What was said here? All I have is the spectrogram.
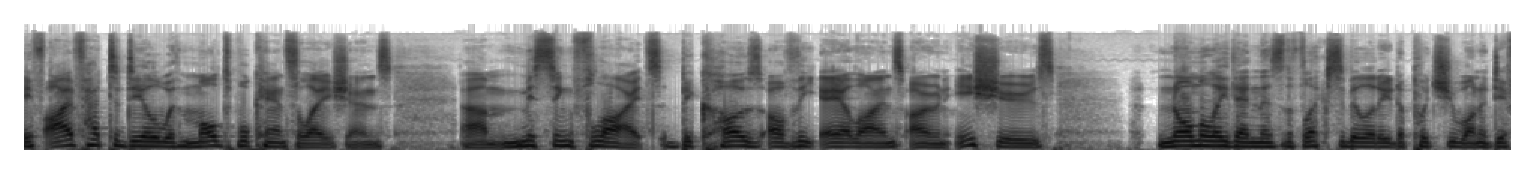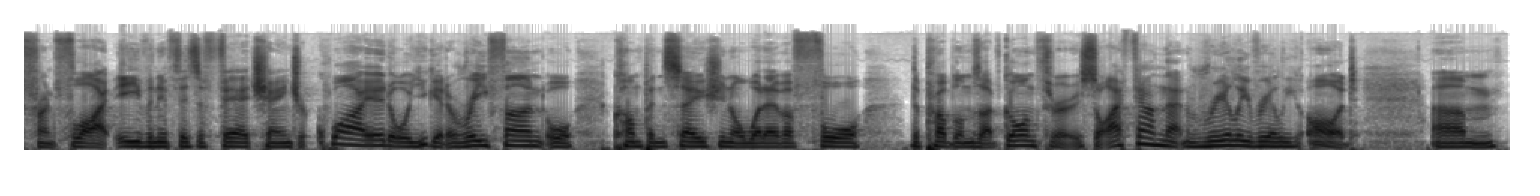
if I've had to deal with multiple cancellations, um, missing flights because of the airline's own issues, normally then there's the flexibility to put you on a different flight, even if there's a fare change required, or you get a refund or compensation or whatever for the problems I've gone through. So I found that really, really odd. Um,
